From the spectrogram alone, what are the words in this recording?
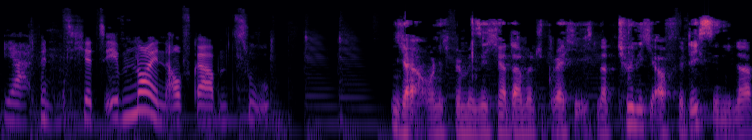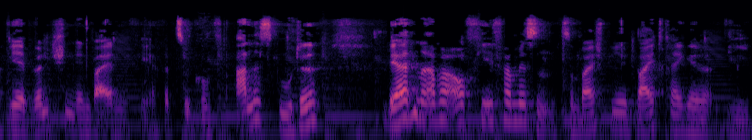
ja, wenden sich jetzt eben neuen Aufgaben zu. Ja, und ich bin mir sicher, damit spreche ich natürlich auch für dich, Selina. Wir wünschen den beiden für ihre Zukunft alles Gute, werden aber auch viel vermissen. Zum Beispiel Beiträge wie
